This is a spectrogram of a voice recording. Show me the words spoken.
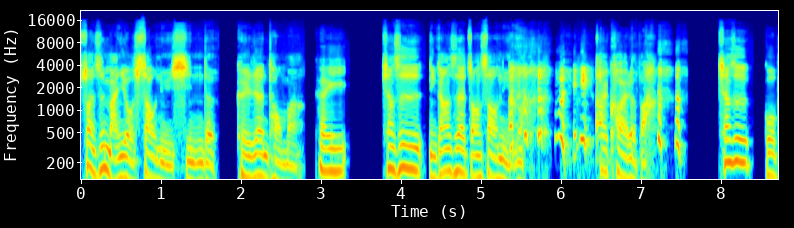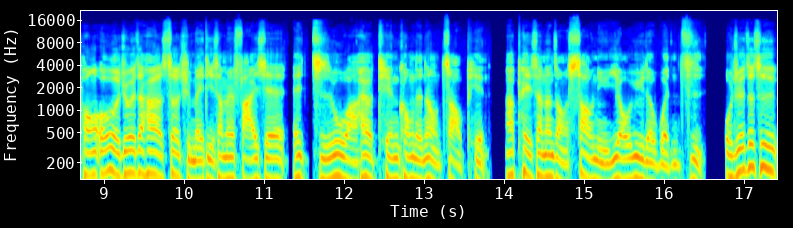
算是蛮有少女心的，可以认同吗？可以。像是你刚刚是在装少女吗？没有，太快了吧。像是果鹏偶尔就会在他的社群媒体上面发一些哎植物啊，还有天空的那种照片，那配上那种少女忧郁的文字，我觉得这是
